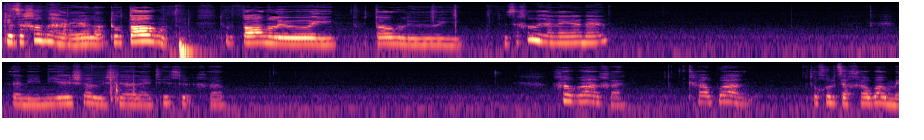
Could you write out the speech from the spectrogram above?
แกจะเข้ามหาลัยแล้วหรอถูกต้อง ถูกต้องเลย ถูกต้องเลยจะเข้ามหาลัยแล้วนะอันนี้เนี่ยชอบวิชาอะไรที่สุดครับ คาบว่างค่ะคาบว่าง ทุกคนรู้จักคาบว่างไหม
